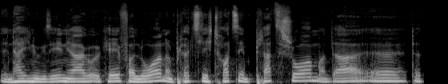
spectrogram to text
Den habe ich nur gesehen, ja, okay, verloren und plötzlich trotzdem Platzschorm und da, äh, das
